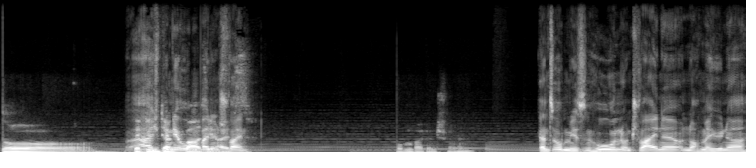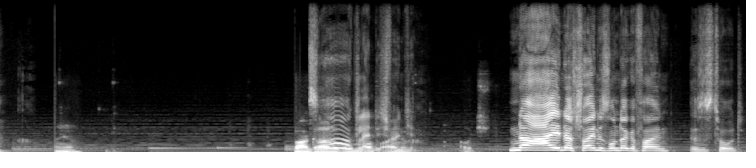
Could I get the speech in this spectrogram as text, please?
So. Der ah ich bin hier oben bei den Schweinen. Oben bei den Schweinen? Ganz oben, hier ein Huhn und Schweine und noch mehr Hühner. Naja. War gerade So, oben kleine auf einem- Schweinchen. Autsch. Nein, das Schwein ist runtergefallen. Es ist tot.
